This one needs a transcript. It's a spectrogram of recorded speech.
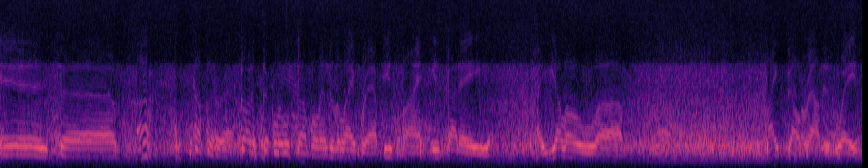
is, uh, oh, sort of took a little tumble into the life raft. He's fine. He's got a, a yellow uh, life belt around his waist.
